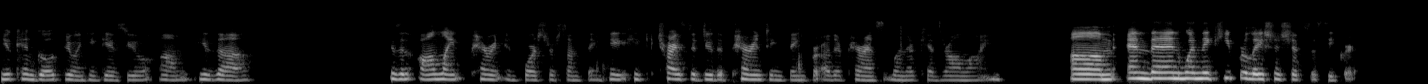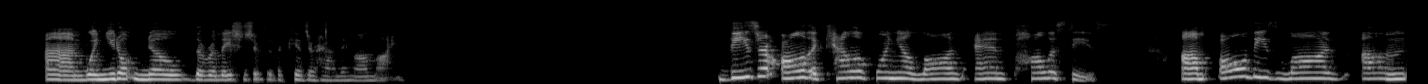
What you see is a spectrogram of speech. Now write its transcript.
you can go through and he gives you, um, he's a, he's an online parent enforcer or something. He, he tries to do the parenting thing for other parents when their kids are online. Um, and then when they keep relationships a secret, um, when you don't know the relationships that the kids are having online. These are all the California laws and policies um, all these laws um,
